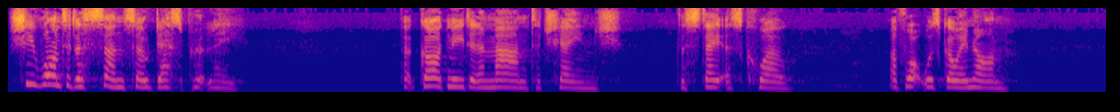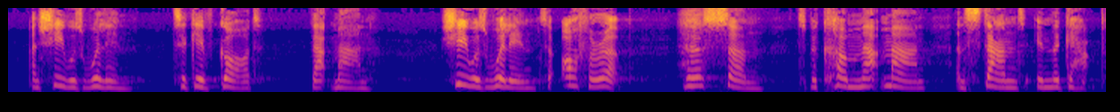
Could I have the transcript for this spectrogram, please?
She wanted a son so desperately. But God needed a man to change the status quo of what was going on. And she was willing to give God that man. She was willing to offer up her son to become that man and stand in the gap.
